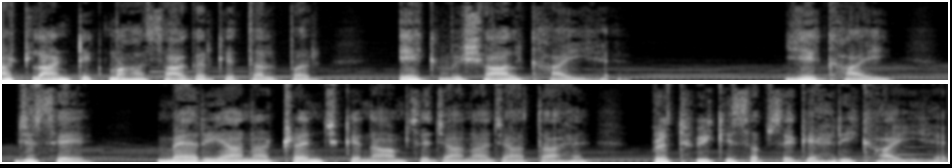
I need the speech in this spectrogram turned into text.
अटलांटिक महासागर के तल पर एक विशाल खाई है। यह खाई, जिसे मैरियाना ट्रेंच के नाम से जाना जाता है, पृथ्वी की सबसे गहरी खाई है।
